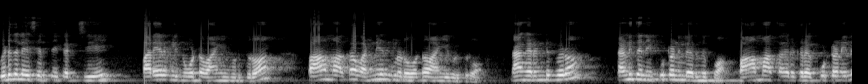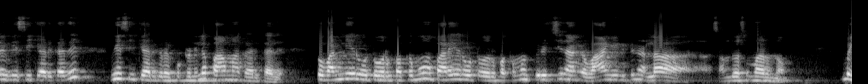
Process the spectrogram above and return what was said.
விடுதலை சிறுத்தை கட்சி பறையர்களின் ஓட்டை வாங்கி கொடுத்துரும் பாமக வன்னியர்களோட ஓட்டை வாங்கி கொடுத்துருவோம். நாங்க ரெண்டு பேரும் தனித்தனி கூட்டணியில இருந்துப்போம். பாமக இருக்கிற கூட்டணியில விசிகா இருக்காது விசிகா இருக்கிற கூட்டணியில பாமக இருக்காது. இப்போ வன்னியர் ஓட்டு ஒரு பக்கமும் பறையர் ஓட்டு ஒரு பக்கமும் பிரிச்சு நாங்க வாங்கிக்கிட்டு நல்லா சந்தோஷமா இருந்தோம். இப்போ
